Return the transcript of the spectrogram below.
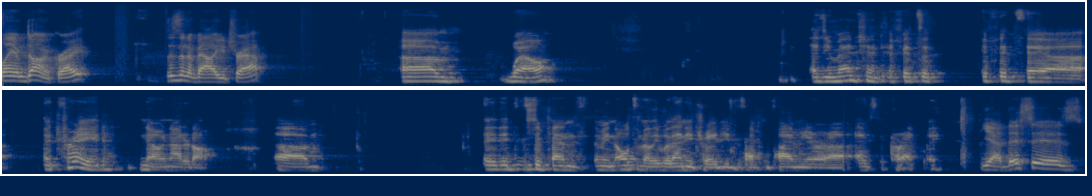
slam dunk, right? This isn't a value trap. Um, well, as you mentioned, if it's a if it's a uh, a trade, no, not at all. Um, it, it, just depends. I mean, ultimately, with any trade, you just have to time your uh, exit correctly. Yeah, this is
